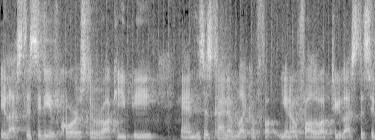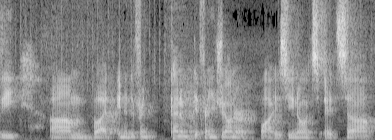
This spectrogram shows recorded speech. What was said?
Elasticity, of course, the rock EP and this is kind of like a fo- you know follow up to elasticity um, but in a different kind of different genre wise you know it's it's uh,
